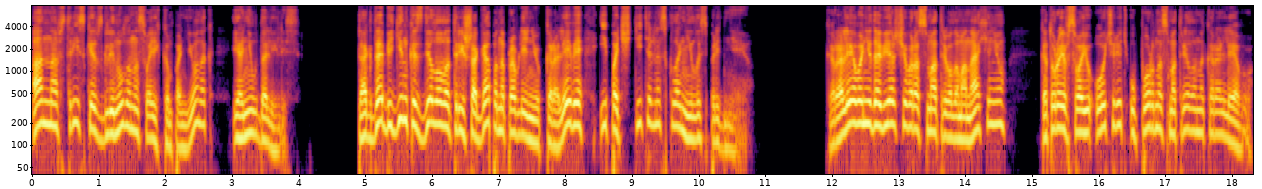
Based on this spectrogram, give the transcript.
Анна Австрийская взглянула на своих компаньонок, и они удалились. Тогда Бегинка сделала три шага по направлению к королеве и почтительно склонилась пред нею. Королева недоверчиво рассматривала монахиню, которая, в свою очередь, упорно смотрела на королеву.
